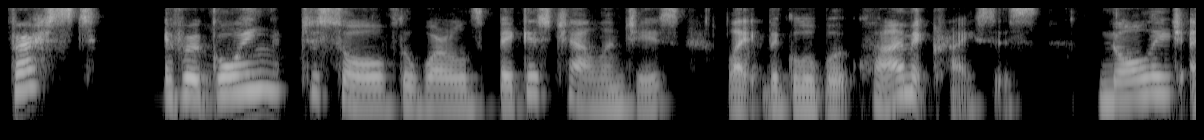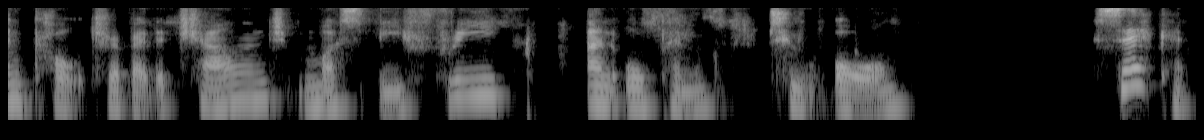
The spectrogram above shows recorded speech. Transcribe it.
First, if we're going to solve the world's biggest challenges, like the global climate crisis, knowledge and culture about the challenge must be free and open to all. Second,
